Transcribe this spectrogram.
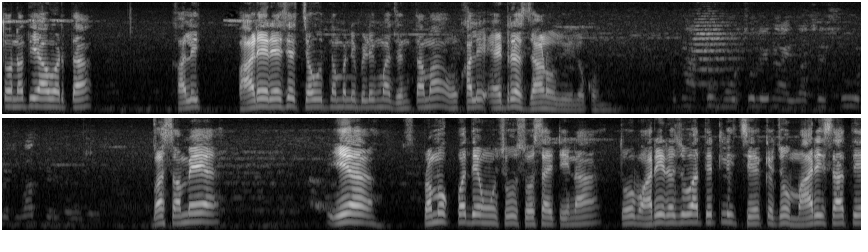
તો નથી આવડતા. ખાલી ભાડે રહેશે ચૌદ નંબરની બિલ્ડિંગમાં જનતામાં. હું ખાલી એડ્રેસ જાણું છું એ લોકોનું. બસ અમે એ પ્રમુખ પદે હું છું સોસાયટીના. તો મારી રજૂઆત એટલી જ છે કે જો મારી સાથે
